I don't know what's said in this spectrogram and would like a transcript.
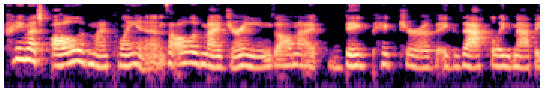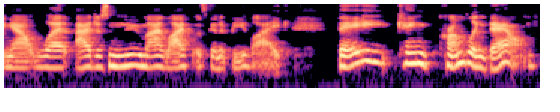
pretty much all of my plans, all of my dreams, all my big picture of exactly mapping out what I just knew my life was going to be like, they came crumbling down.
